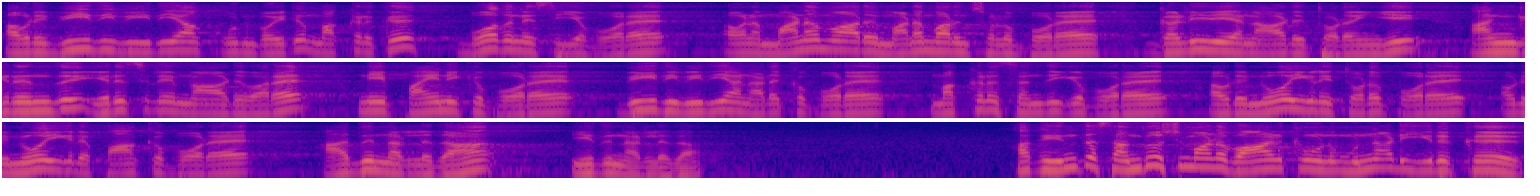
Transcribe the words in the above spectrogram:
அவரை வீதி வீதியாக கூண்டு போயிட்டு மக்களுக்கு போதனை செய்ய போற. அவனை மனமாறு மனமாறுன்னு சொல்ல போற. கலீலிய நாடு தொடங்கி அங்கிருந்து எருசலேம் நாடு வர நீ பயணிக்க போற. வீதி வீதியாக நடக்க போற. மக்களை சந்திக்க போற. அவருடைய நோய்களை தொட போற. அவருடைய நோய்களை பார்க்க போற. அது நல்லதா? இது நல்லதான் ஆக இந்த சந்தோஷமான வாழ்க்கை உனக்கு முன்னாடி இருக்கு.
